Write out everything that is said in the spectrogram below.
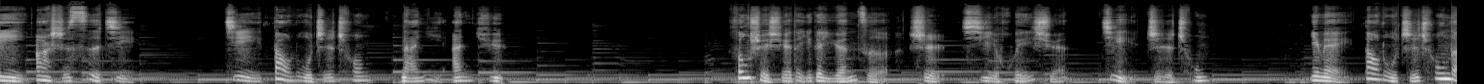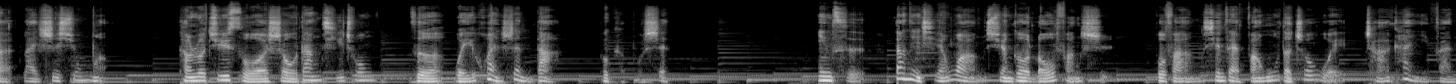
第二十四计，即道路直冲，难以安居。风水学的一个原则是喜回旋，即直冲。因为道路直冲的来势凶猛，倘若居所首当其冲，则为患甚大，不可不慎。因此，当你前往选购楼房时，不妨先在房屋的周围查看一番。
